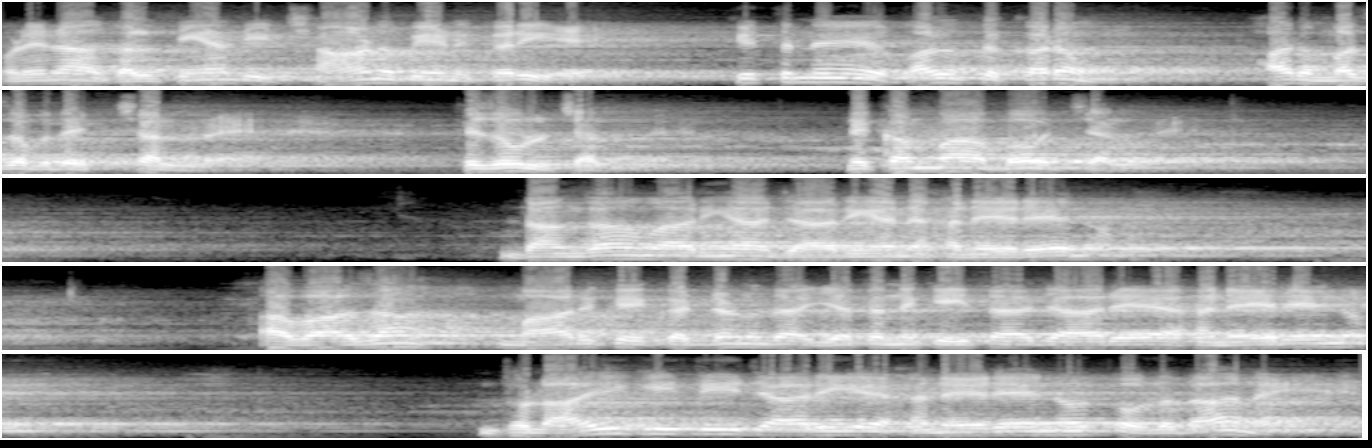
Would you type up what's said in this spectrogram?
ਹੁਣ ਇਹਨਾਂ ਗਲਤੀਆਂ ਦੀ ਛਾਣਬੀਣ ਕਰੀਏ ਕਿਤਨੇ ਗਲਤ ਕਰਮ ਹਰ ਮਜ਼ਹਬ ਦੇ ਚੱਲ ਰਹੇ ਨੇ ਫਿਜ਼ੂਲ ਚੱਲ ਰਹੇ ਨੇ, ਨਿਕੰਮਾ ਬਹੁਤ ਚੱਲ ਰਹੇ ਡਾਂਗਾ ਮਾਰੀਆਂ ਜਾ ਰਹੀਆਂ ਨੇ ਹਨੇਰੇ ਨਾਲ ਆਵਾਜ਼ਾਂ ਮਾਰ ਕੇ ਕੱਢਣ ਦਾ ਯਤਨ ਕੀਤਾ ਜਾ ਰਿਹਾ ਹੈ। ਹਨੇਰੇ ਨੂੰ ਧੁਲਾਈ ਕੀਤੀ ਜਾ ਰਹੀ ਹੈ। ਹਨੇਰੇ ਨੂੰ ਧੁੱਲਦਾ ਨਹੀਂ।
